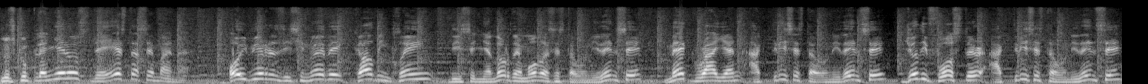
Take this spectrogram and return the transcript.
Los cumpleañeros de esta semana. Hoy viernes 19, Calvin Klein, diseñador de modas estadounidense, Meg Ryan, actriz estadounidense, Jodie Foster, actriz estadounidense,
